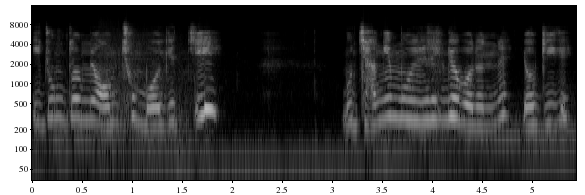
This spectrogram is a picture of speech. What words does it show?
이 정도면 엄청 멀겠지? 뭐 장애물이 생겨버렸네? 여기?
